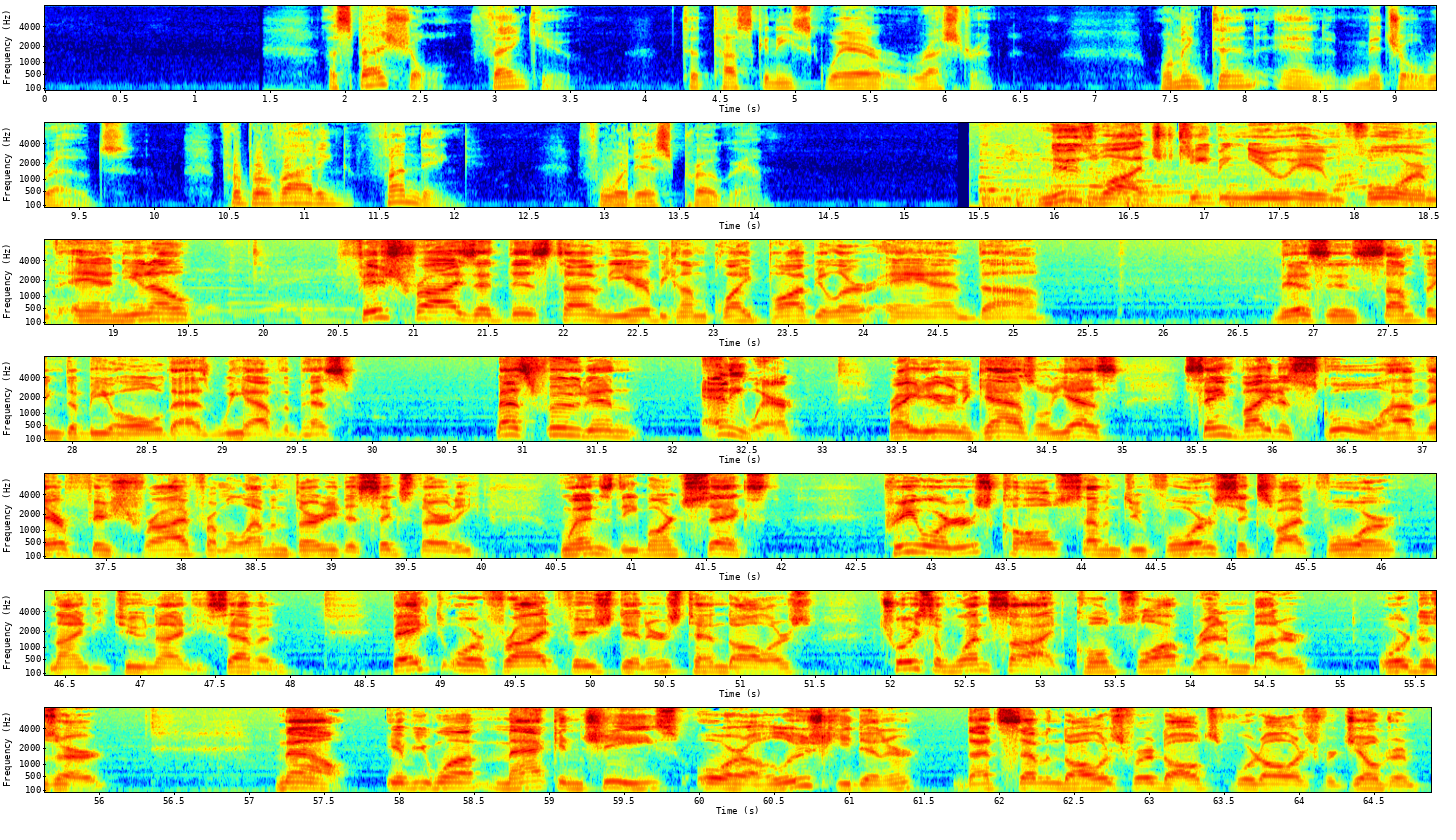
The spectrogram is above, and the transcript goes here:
A special thank you to Tuscany Square Restaurant, Wilmington and Mitchell Roads, for providing funding for this program. Newswatch keeping you informed, and you know, fish fries at this time of the year become quite popular, and uh, this is something to behold as we have the best best food in anywhere right here in the castle. Yes, St. Vitus School will have their fish fry from 11:30 to 6:30 Wednesday, March 6th. Pre-orders call 724-654-9297. Baked or fried fish dinners $10. Choice of one side, cold slaw, bread and butter, or dessert. Now, if you want mac and cheese or a halushki dinner, that's $7 for adults, $4 for children.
